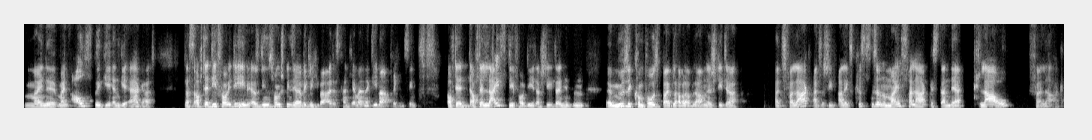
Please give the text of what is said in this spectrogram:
meine, mein Aufbegehren geärgert, dass auf der DVD, also diesen Song spielen sie ja wirklich überall, das kann ich ja immer in der GEMA-Abrechnung sehen, auf der, auf der Live-DVD, da steht dann hinten äh, Music Composed by bla bla bla und da steht ja als Verlag, also steht Alex Christensen und mein Verlag ist dann der Klau Verlag.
